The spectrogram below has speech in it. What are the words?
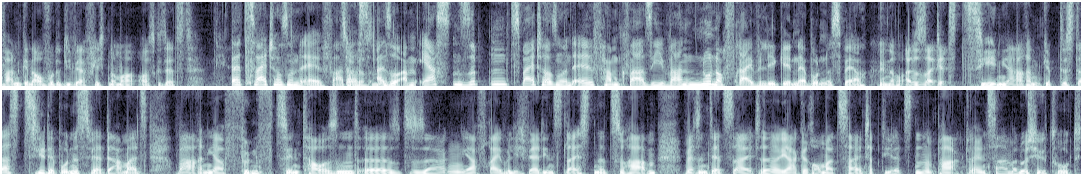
Wann genau wurde die Wehrpflicht nochmal ausgesetzt? 2011 äh, war 2011. das. Also am 1.7.2011 haben quasi, waren nur noch Freiwillige in der Bundeswehr. Genau, also seit jetzt zehn Jahren gibt es das. Ziel der Bundeswehr damals waren ja 15.000 äh, sozusagen ja, freiwillig Wehrdienstleistende zu haben. Wir sind jetzt seit äh, ja, geraumer Zeit, habe die letzten ein paar aktuellen Zahlen mal durchgedruckt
